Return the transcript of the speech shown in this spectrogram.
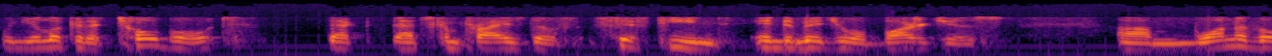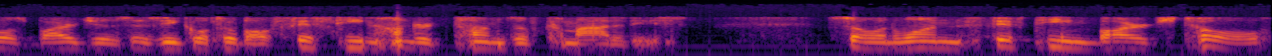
when you look at a towboat that that's comprised of 15 individual barges, um, one of those barges is equal to about 1,500 tons of commodities. So in one 15 barge tow,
